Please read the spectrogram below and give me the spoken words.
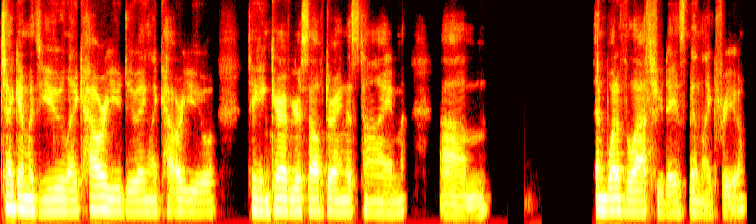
check in with you like how are you doing? Like how are you taking care of yourself during this time? Um and what have the last few days been like for you?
